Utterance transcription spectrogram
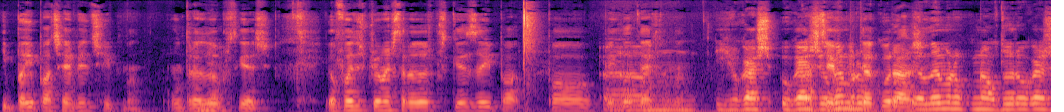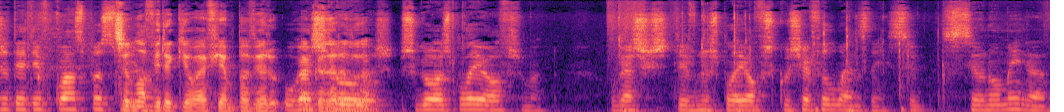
e para ir para a Championship, mano. Um treinador Yeah. português. Ele foi dos primeiros treinadores portugueses a ir para, para, para a Inglaterra, Ahm, mano. E o gajo, o Gajo eu, lembro, eu lembro que na altura o gajo até teve quase para subir. Deixa-me lá vir aqui ao FM para ver O a gajo carreira do chegou, gajo. chegou aos playoffs, mano. O gajo que esteve nos playoffs com o Sheffield Wednesday, se, se eu não me engano.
